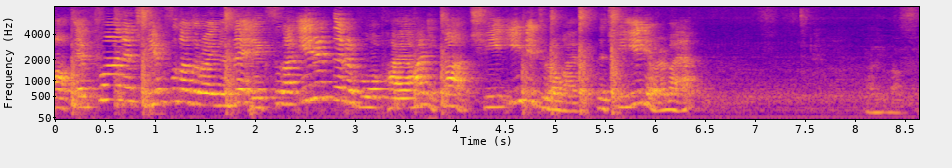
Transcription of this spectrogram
어, f 안에 gx가 들어있는데 x가 1일 때를 보고 봐야 하니까 g1이 들어가요. 근데 g1이 얼마야? 마이너스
